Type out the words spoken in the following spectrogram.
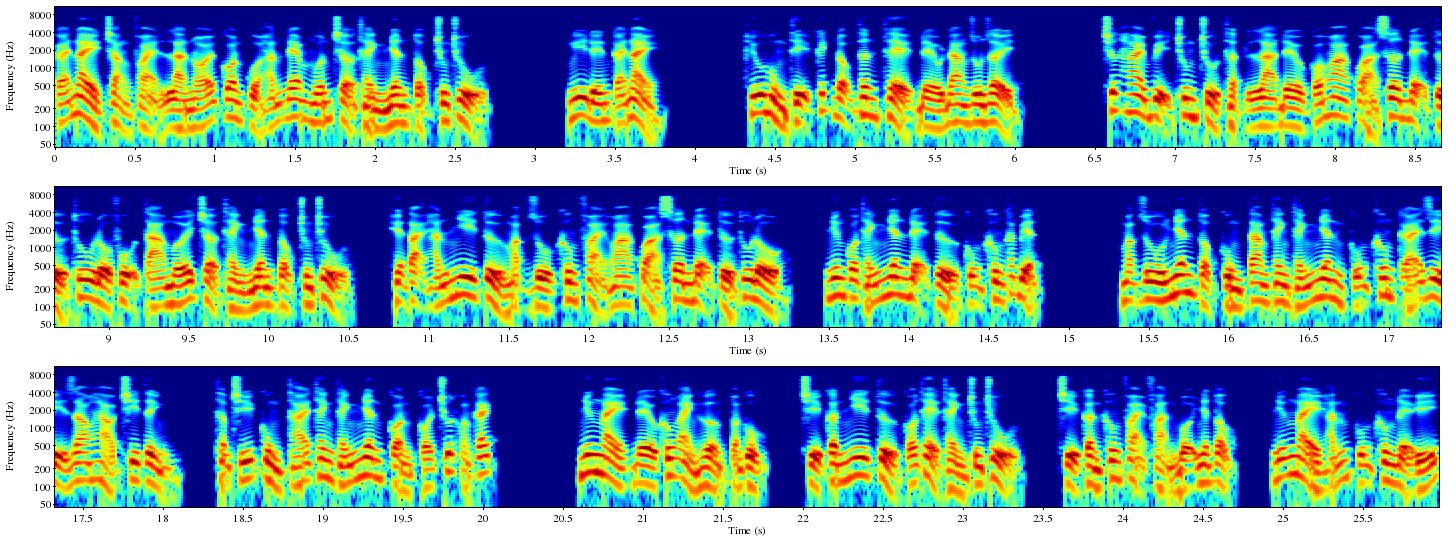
Cái này chẳng phải là nói con của hắn đem muốn trở thành nhân tộc trung chủ. Nghĩ đến cái này, hữu hùng thị kích động thân thể đều đang run dậy trước hai vị trung chủ thật là đều có hoa quả sơn đệ tử thu đồ phụ tá mới trở thành nhân tộc trung chủ, hiện tại hắn nhi tử mặc dù không phải hoa quả sơn đệ tử thu đồ, nhưng có thánh nhân đệ tử cũng không khác biệt mặc dù nhân tộc cùng tam thanh thánh nhân cũng không cái gì giao hảo chi tình, thậm chí cùng thái thanh thánh nhân còn có chút khoảng cách. Nhưng này đều không ảnh hưởng toàn cục, chỉ cần nhi tử có thể thành trung chủ, chỉ cần không phải phản bội nhân tộc, những này hắn cũng không để ý.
